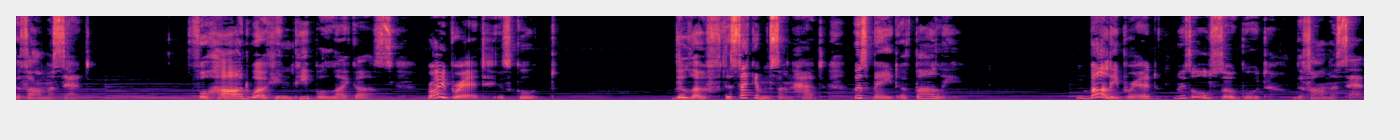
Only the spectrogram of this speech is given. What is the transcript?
the farmer said. For hard working people like us, rye bread is good. The loaf the second son had was made of barley. Barley bread is also good, the farmer said.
